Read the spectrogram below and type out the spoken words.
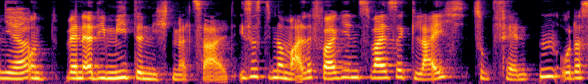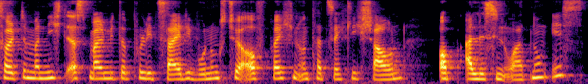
Ja. und wenn er die Miete nicht mehr zahlt, ist es die normale Vorgehensweise gleich zu pfänden oder sollte man nicht erstmal mit der Polizei die Wohnungstür aufbrechen und tatsächlich schauen, ob alles in Ordnung ist?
